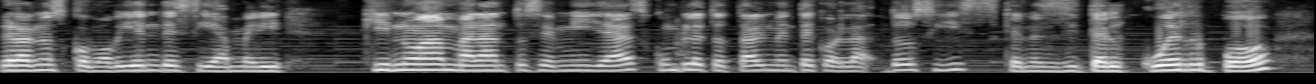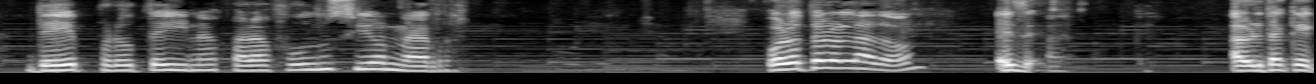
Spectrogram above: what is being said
granos, como bien decía Mary, quinoa, amaranto, semillas, cumple totalmente con la dosis que necesita el cuerpo de proteína para funcionar. Por otro lado, es, ah. Ahorita que,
